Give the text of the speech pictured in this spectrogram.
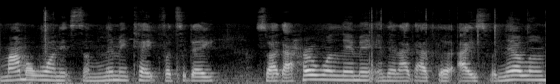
Mama wanted some lemon cake for today. So I got her one lemon and then I got the iced vanilla.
